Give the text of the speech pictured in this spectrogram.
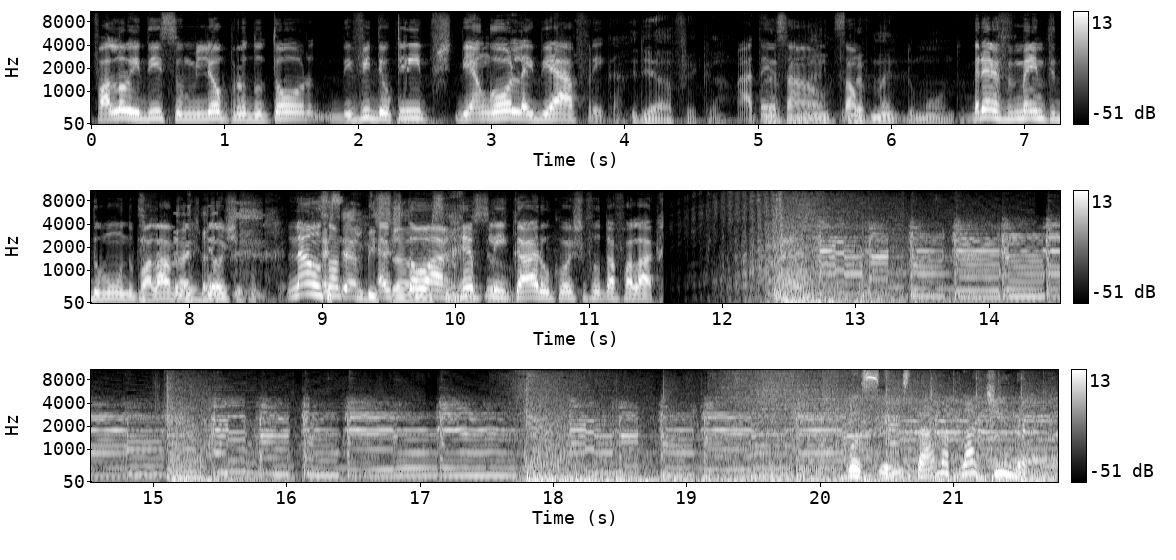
Falou e disse o melhor produtor de videoclipes de Angola e de África. E de África. Atenção, Brevemente, são- brevemente do mundo. Brevemente do mundo, palavras de Oshifu. Não, são, é ambição, eu estou a é a ambição. replicar o que o Oshifu está a falar. Você está na Platina.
